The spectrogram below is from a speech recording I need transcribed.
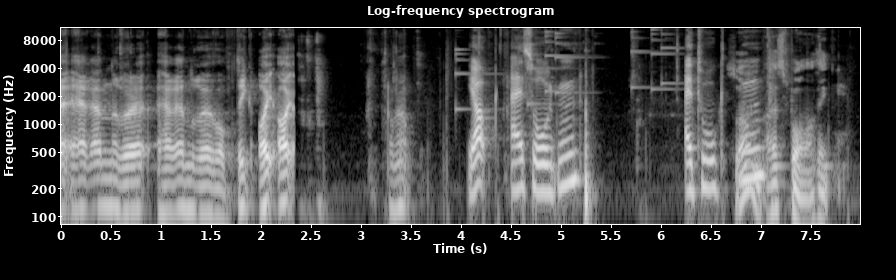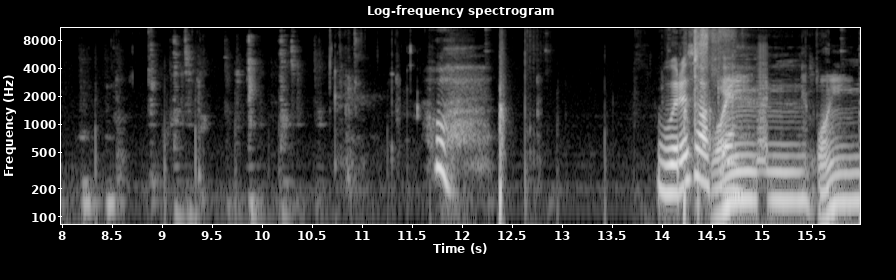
Her her er en rød, her er en rød våpning. Oi, oi. Kom ja. Ja, jeg så den. Jeg tok Sånn, den. jeg spåna ting. Åh. Hvor er saken? Boing, boing.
